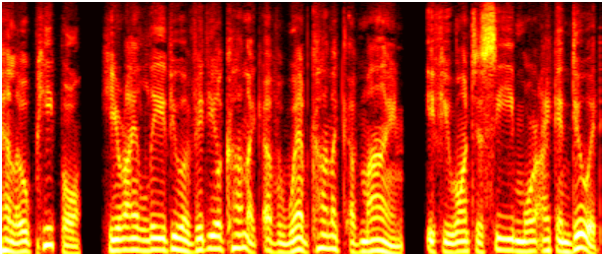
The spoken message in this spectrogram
Hello people, here I leave you a video comic of a webcomic of mine, if you want to see more I can do it,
